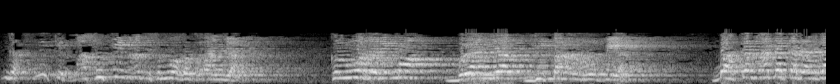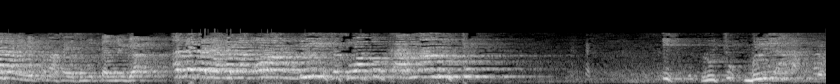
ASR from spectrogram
Nggak mikir. Masukin aja semua ke keranjang. Keluar dari mall. Belanja jutaan rupiah. Bahkan ada kadang-kadang ini pernah saya sebutkan juga, ada kadang-kadang orang beli sesuatu karena lucu. Ih, lucu beli apa?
